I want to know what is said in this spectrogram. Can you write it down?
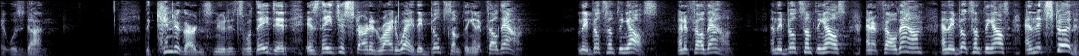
it was done. The kindergarten students, what they did is they just started right away. They built something and it fell down. And they built something else and it fell down and they built something else and it fell down and they built something else and it stood.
